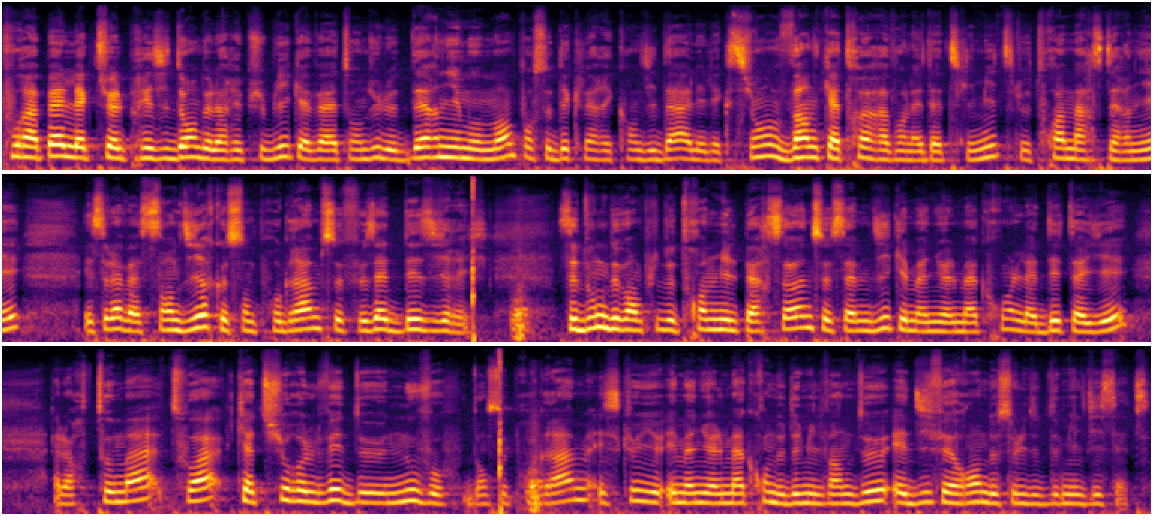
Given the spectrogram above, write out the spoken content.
Pour rappel, l'actuel président de la République avait attendu le dernier moment pour se déclarer candidat à l'élection, 24 heures avant la date limite, le 3 mars dernier. Et cela va sans dire que son programme se faisait désirer. C'est donc devant plus de 30 000 personnes ce samedi qu'Emmanuel Macron l'a détaillé. Alors Thomas, toi, qu'as-tu relevé de nouveau dans ce programme? Est-ce que Emmanuel Macron de 2022 est différent de celui de 2017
